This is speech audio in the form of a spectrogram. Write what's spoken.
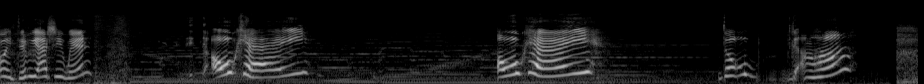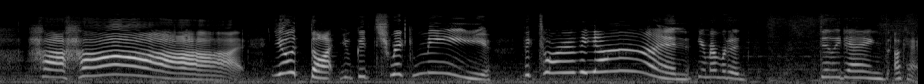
Wait, did we actually win? Okay. Okay. Don't... Uh-huh? Ha ha! You thought you could trick me! Victoria Vian! You remember to dilly dang... Okay.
